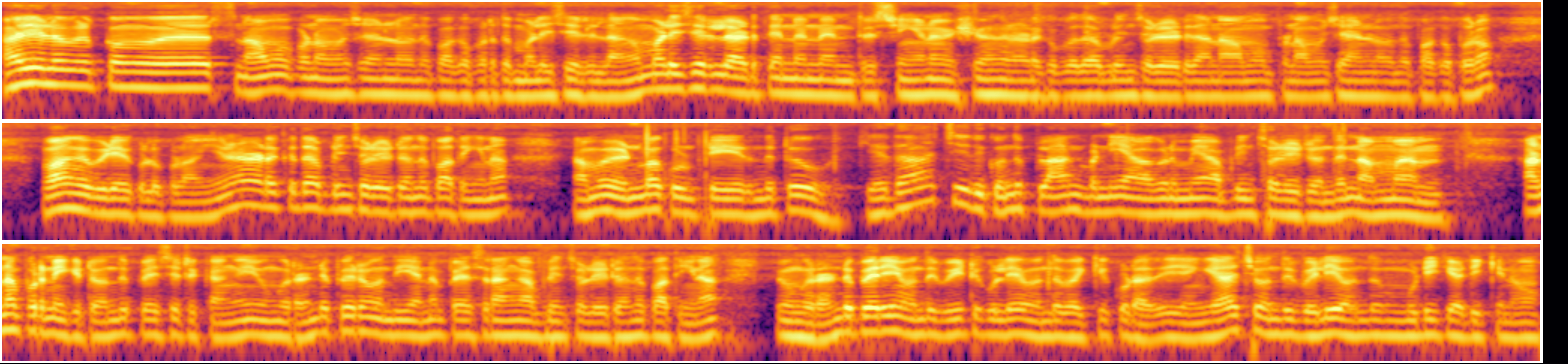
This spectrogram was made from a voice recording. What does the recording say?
ஹாய் ஹலோ வெல்கம் வேர்ஸ் நாம இப்போ நம்ம சேனலில் வந்து பார்க்க போகிறது மலேசியரில் தாங்க. மலேசியரில் அடுத்து என்னென்ன இன்ட்ரெஸ்டிங்கான விஷயம் வந்து நடக்க போகுது அப்படின்னு சொல்லிட்டு தான் நாம இப்போ நம்ம சேனலில் வந்து பார்க்க போகிறோம் வாங்க வீடியோக்குள்ளே போகலாம் என்ன நடக்குது அப்படின்னு சொல்லிட்டு வந்து பார்த்தீங்கன்னா நம்ம வெண்பா குட்டி இருந்துட்டு ஏதாச்சும் இதுக்கு வந்து பிளான் பண்ணி ஆகணுமே அப்படின்னு சொல்லிட்டு வந்து நம்ம அன்னபூர்ணிக்கிட்ட வந்து பேசிட்டு இருக்காங்க இவங்க ரெண்டு பேரும் வந்து என்ன பேசுகிறாங்க அப்படின்னு சொல்லிட்டு வந்து பார்த்தீங்கன்னா இவங்க ரெண்டு பேரையும் வந்து வீட்டுக்குள்ளேயே வந்து வைக்கக்கூடாது. எங்கேயாச்சும் வந்து வெளியே வந்து முடிக்க அடிக்கணும்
